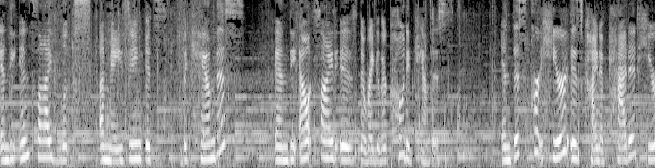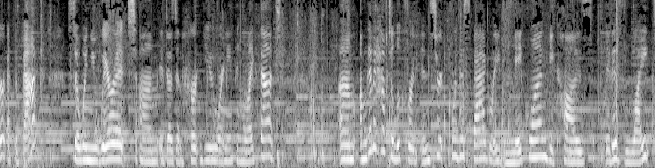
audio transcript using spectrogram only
And the inside looks amazing. It's the canvas and the outside is the regular coated canvas. And this part here is kind of padded here at the back. So when you wear it, um, it doesn't hurt you or anything like that. Um, I'm gonna have to look for an insert for this bag or even make one because it is light.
